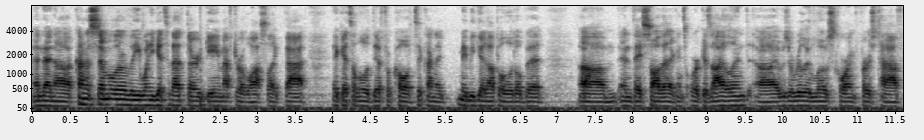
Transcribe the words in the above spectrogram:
And then, uh, kind of similarly, when you get to that third game after a loss like that, it gets a little difficult to kind of maybe get up a little bit. Um, and they saw that against Orcas Island. Uh, it was a really low scoring first half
